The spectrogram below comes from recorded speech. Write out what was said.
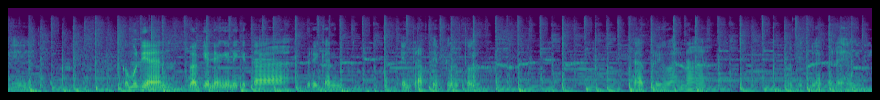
Oke. Kemudian bagian yang ini kita berikan interactive fill tool. Kita beri warna lebih gelap pada yang ini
